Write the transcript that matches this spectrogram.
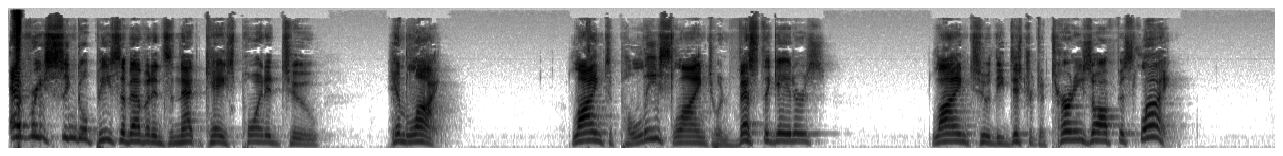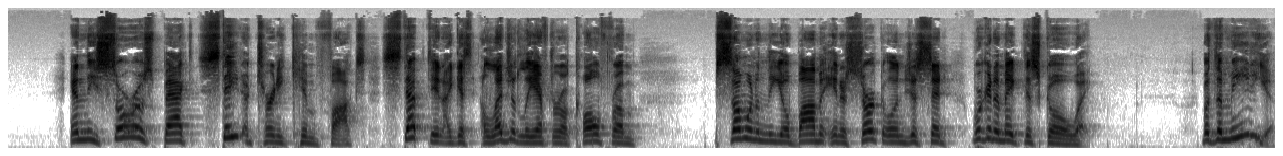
every single piece of evidence in that case pointed to him lying. Lying to police, lying to investigators, lying to the district attorney's office, lying. And the Soros backed state attorney Kim Foxx stepped in, I guess, allegedly after a call from someone in the Obama inner circle and just said, We're going to make this go away. But the media,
